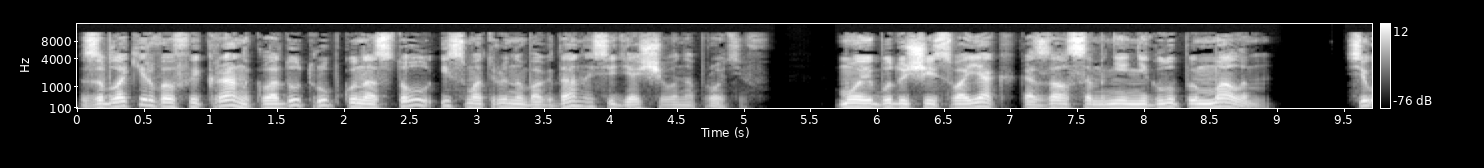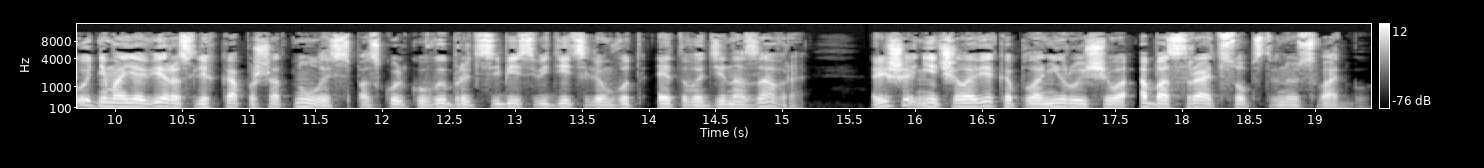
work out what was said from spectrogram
Заблокировав экран, кладу трубку на стол и смотрю на Богдана, сидящего напротив. Мой будущий свояк казался мне не глупым малым. Сегодня моя вера слегка пошатнулась, поскольку выбрать себе свидетелем вот этого динозавра Решение человека, планирующего обосрать собственную свадьбу.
